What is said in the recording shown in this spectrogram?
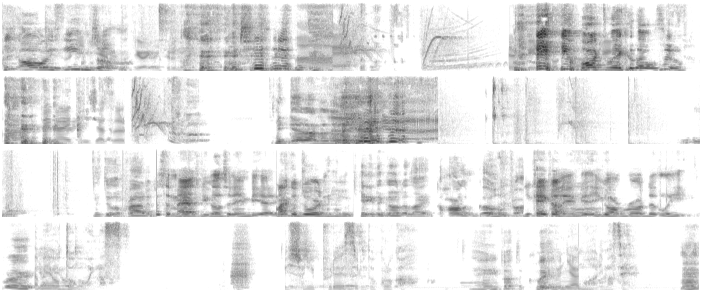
He always eating something. he walked away because I was him. he got out of there. This dude a prodigy. Just imagine if you go to the NBA. Michael Jordan, who He need to go to like the Harlem Globetrotters. you can't come to the NBA, you gonna ruin the league. Right. やめようと思います一緒にプレーするどころか Man, he about to 自 quit. 分にはもうありません Mm. なん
